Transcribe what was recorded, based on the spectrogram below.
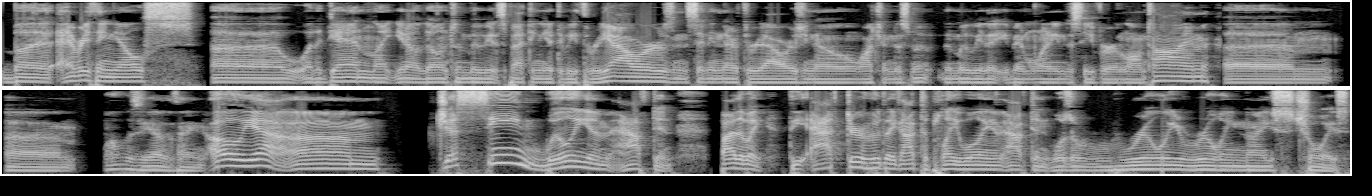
but everything else uh what again like you know going to the movie expecting it to be three hours and sitting there three hours you know watching this mo- the movie that you've been wanting to see for a long time. Um um what was the other thing? Oh yeah um just seeing William Afton. By the way, the actor who they got to play William Afton was a really, really nice choice.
